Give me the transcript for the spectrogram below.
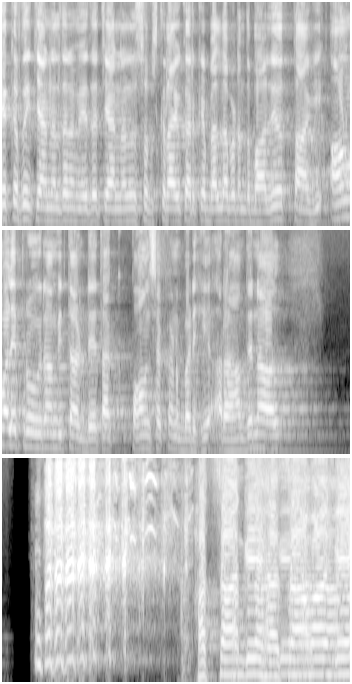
ਜੇਕਰ ਤੁਸੀਂ ਚੈਨਲ ਤੇ ਨਵੇਂ ਤਾਂ ਚੈਨਲ ਨੂੰ ਸਬਸਕ੍ਰਾਈਬ ਕਰਕੇ ਬੈਲ ਦਾ ਬਟਨ ਦਬਾ ਦਿਓ ਤਾਂ ਕਿ ਆਉਣ ਵਾਲੇ ਪ੍ਰੋਗਰਾਮ ਵੀ ਤੁਹਾਡੇ ਤੱਕ ਪਹੁੰਚ ਸਕਣ ਬੜੀ ਹੀ ਆਰਾਮ ਦੇ ਨਾਲ। ਹੱਸਾਂਗੇ ਹਸਾਵਾਂਗੇ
